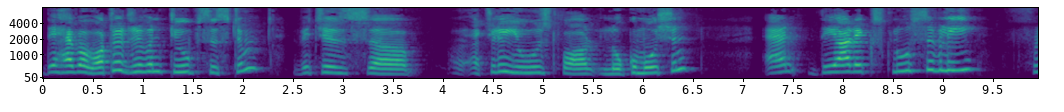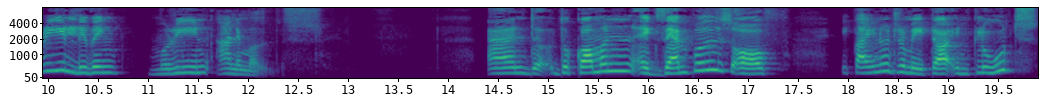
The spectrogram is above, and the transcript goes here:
They have a water driven tube system which is uh, actually used for locomotion and they are exclusively free living marine animals. And the common examples of echinodermata includes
